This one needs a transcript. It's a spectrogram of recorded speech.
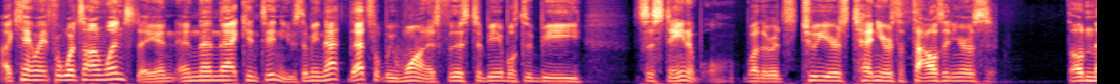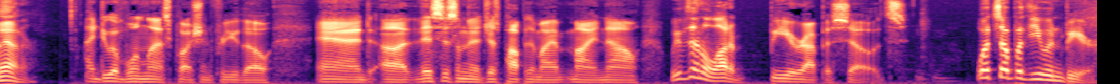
I can't wait for what's on Wednesday, and and then that continues. I mean, that that's what we want is for this to be able to be sustainable, whether it's two years, ten years, a thousand years, doesn't matter. I do have one last question for you, though, and uh, this is something that just popped into my mind now. We've done a lot of beer episodes. What's up with you and beer?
